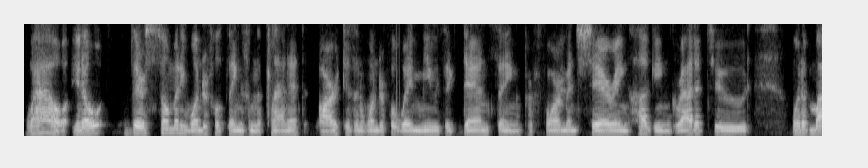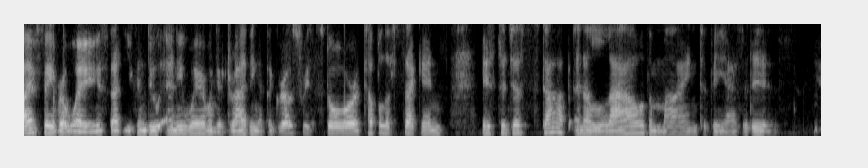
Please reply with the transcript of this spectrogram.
Wow, you know, there's so many wonderful things on the planet. Art is in a wonderful way, music, dancing, performance, sharing, hugging, gratitude. One of my favorite ways that you can do anywhere when you're driving at the grocery store, a couple of seconds, is to just stop and allow the mind to be as it is. Yes.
